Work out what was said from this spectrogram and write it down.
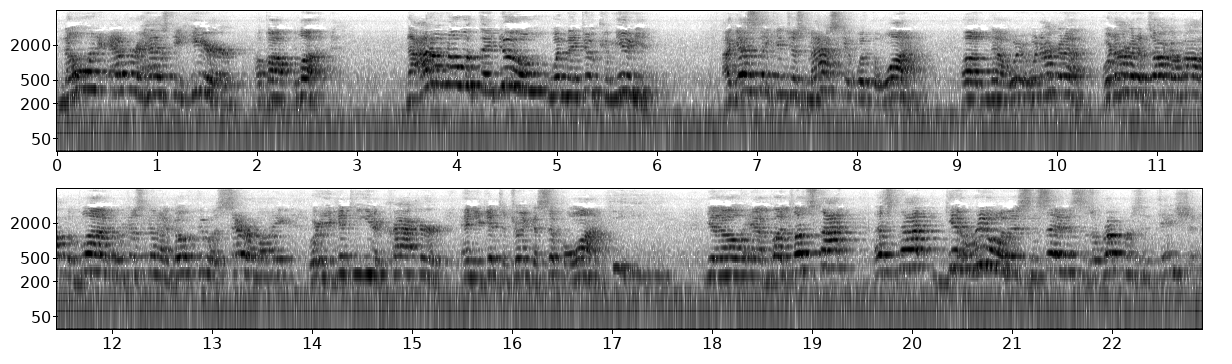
no one ever has to hear about blood. Now, I don't know what they do when they do communion. I guess they can just mask it with the wine. Uh, no, we're, we're not gonna we're not gonna talk about the blood. We're just gonna go through a ceremony where you get to eat a cracker and you get to drink a sip of wine. you know, and, but let's not let's not get real with this and say this is a representation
